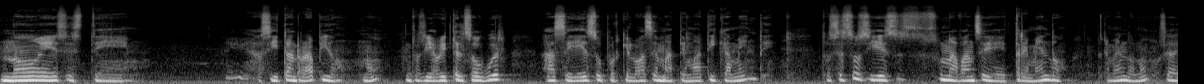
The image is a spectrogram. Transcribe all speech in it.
no es este así tan rápido, ¿no? Entonces, y ahorita el software hace eso porque lo hace matemáticamente. Entonces, eso sí es, un avance tremendo, tremendo, ¿no? O sea,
